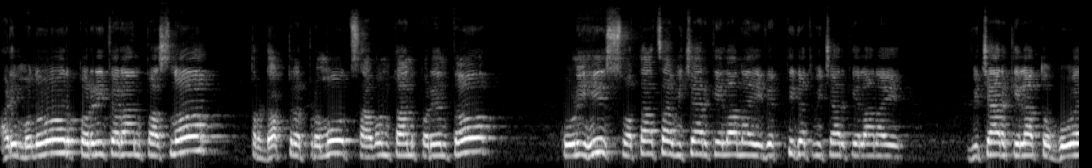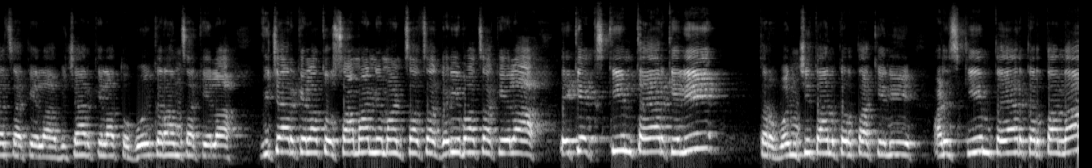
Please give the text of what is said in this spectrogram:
आणि मनोहर पर्रीकरांपासनं तर डॉक्टर प्रमोद सावंतांपर्यंत कोणीही स्वतःचा विचार केला नाही व्यक्तिगत विचार केला नाही. विचार केला तो गोव्याचा केला विचार केला तो गोयकरांचा केला विचार केला तो सामान्य माणसाचा गरिबाचा केला एक एक स्कीम तयार केली. तर वंचितांकरता केली आणि स्कीम तयार करताना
